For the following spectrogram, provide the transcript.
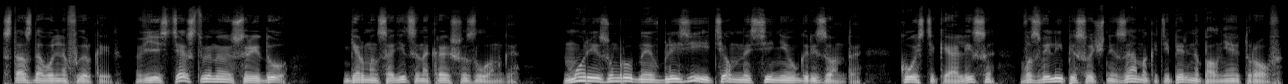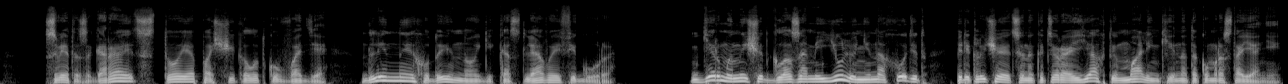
Стас довольно фыркает. «В естественную среду». Герман садится на край шезлонга. Море изумрудное вблизи и темно-синее у горизонта. Костик и Алиса возвели песочный замок и теперь наполняют ров. Света загорает, стоя по щиколотку в воде. Длинные худые ноги, костлявая фигура. Герман ищет глазами Юлю, не находит, переключается на катера и яхты, маленькие на таком расстоянии.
